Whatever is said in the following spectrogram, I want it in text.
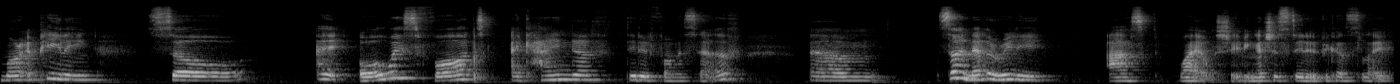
more appealing. So I always thought I kind of did it for myself. Um, so I never really asked why I was shaving. I just did it because like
